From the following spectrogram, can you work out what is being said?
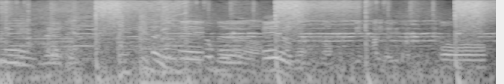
네. 네. 네. 어. 고.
